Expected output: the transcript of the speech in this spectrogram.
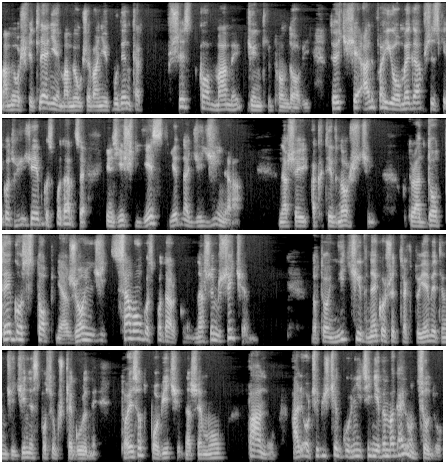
Mamy oświetlenie, mamy ogrzewanie w budynkach. Wszystko mamy dzięki prądowi. To jest dzisiaj alfa i omega wszystkiego, co się dzieje w gospodarce. Więc jeśli jest jedna dziedzina naszej aktywności, która do tego stopnia rządzi całą gospodarką, naszym życiem, no to nic dziwnego, że traktujemy tę dziedzinę w sposób szczególny. To jest odpowiedź naszemu Panu. Ale oczywiście górnicy nie wymagają cudów.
